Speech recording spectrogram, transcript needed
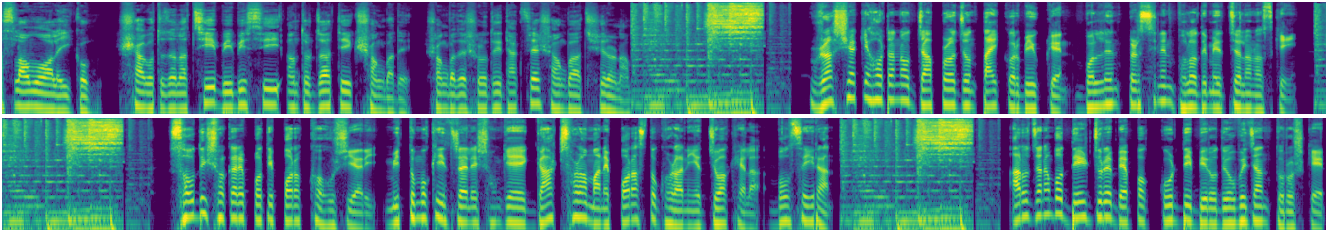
আসসালামু আলাইকুম। স্বাগত জানাচ্ছি বিবিসি আন্তর্জাতিক সংবাদে। সংবাদের শুরুতেই থাকছে সংবাদ শিরোনাম। রাশিয়াকে হটানো যা প্রয়োজন তাই করবে ইউক্রেন বললেন প্রেসিডেন্ট ভলোদিমির জেলনস্কি। সৌদি সরকারের প্রতি পরোক্ষ হুঁশিয়ারি, মৃত্যুমুখী ইসরায়েলের সঙ্গে গাঁট ছড়া মানে পরাস্ত ঘোড়া নিয়ে জোয়া খেলা, বলছে ইরান। আরও জানাব দেশ জুড়ে ব্যাপক কুর্দি বিরোধী অভিযান তুরস্কের।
